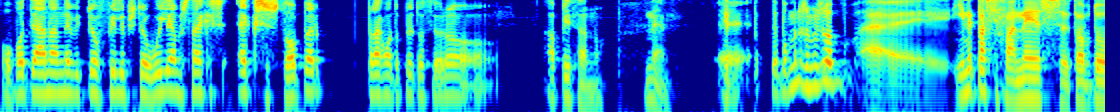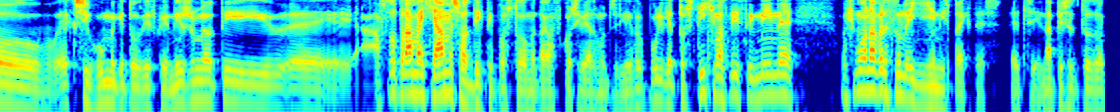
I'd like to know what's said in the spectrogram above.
Οπότε αν ανέβει και ο Phillips και ο Williams θα έχεις έξι στόπερ. Πράγμα το οποίο το θεωρώ απίθανο. Ναι. Ε, ε Επομένως, νομίζω ε, είναι πασιφανές τώρα που το εξηγούμε και το διευκρινίζουμε ότι ε, αυτό το πράγμα έχει άμεσο αντίκτυπο στο μεταγραφικό σχεδιασμό της Λίβερπουλ. Γιατί το στίχημα αυτή τη στιγμή είναι όχι μόνο να βρεθούν γηγενείς παίκτες. Να πεις ότι το, το,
